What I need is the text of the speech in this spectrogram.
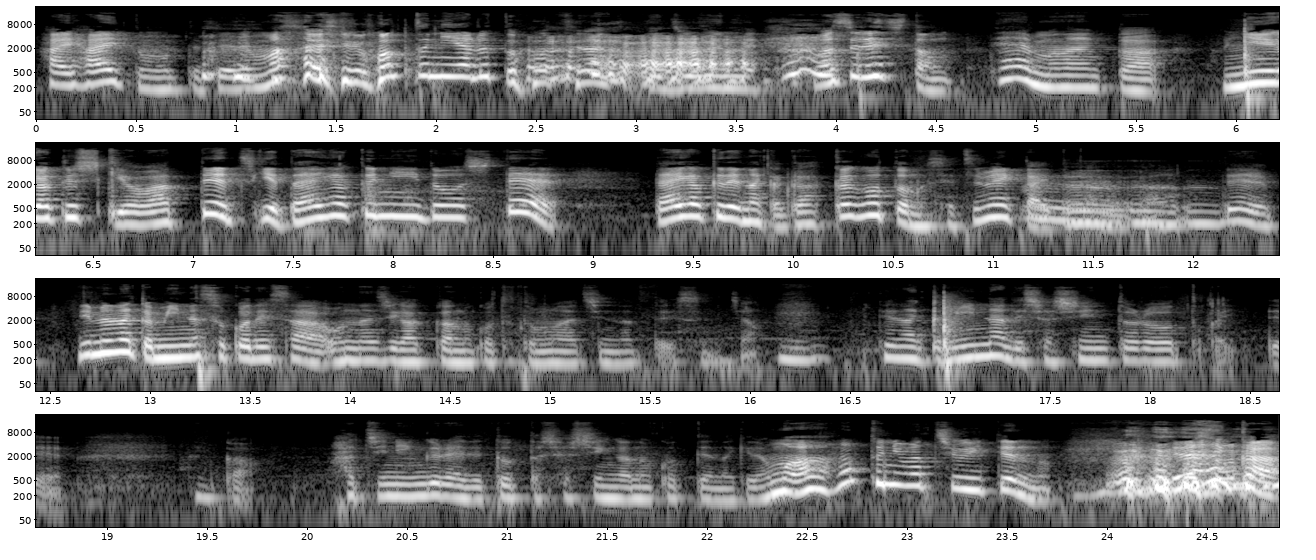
はいはいと思ってて。でもまさに本当にやると思ってなくて自分で。忘れてたの。でもなんか入学式終わって次は大学に移動して大学でなんか学科ごとの説明会とかがあって、うんうんうんでもなんかみんなそこでさ同じ学科の子と友達になったりするじゃん。うん。でなんかみんなで写真撮ろうとか言ってなんか8人ぐらいで撮った写真が残ってんだけどもうあ本当に街浮いてんの。でなんか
